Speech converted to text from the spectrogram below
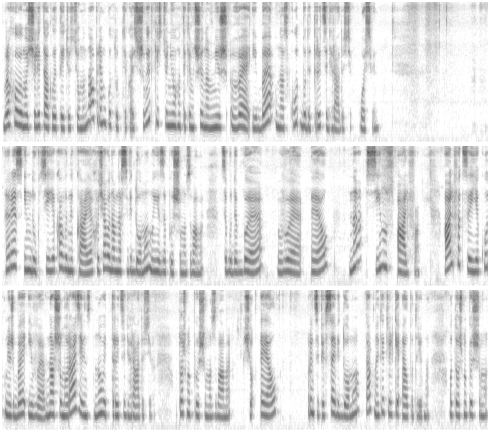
Враховуємо, що літак летить у цьому напрямку, тут якась швидкість у нього. Таким чином, між В і Б у нас кут буде 30 градусів. Ось він. РС індукції, яка виникає, хоча вона в нас відома, ми її запишемо з вами. Це буде B, L на синус альфа. Альфа це є кут між B і V. В нашому разі він становить 30 градусів. Отож, ми пишемо з вами, що L, в принципі, все відомо, так, знайти тільки L потрібно. Отож, ми пишемо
